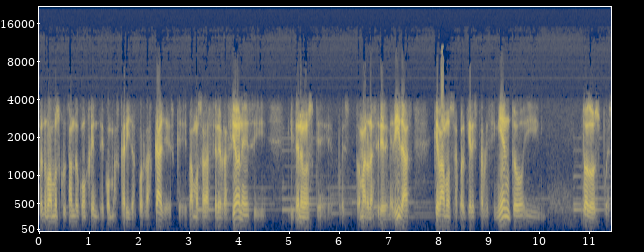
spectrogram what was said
pues nos vamos cruzando con gente con mascarillas por las calles, que vamos a dar celebraciones y, y tenemos que pues tomar una serie de medidas, que vamos a cualquier establecimiento y todos pues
